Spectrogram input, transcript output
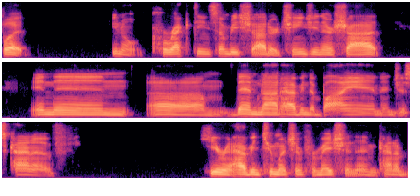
but you know, correcting somebody's shot or changing their shot and then um, them not having to buy in and just kind of hearing having too much information and kind of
